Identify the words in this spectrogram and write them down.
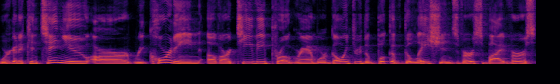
we're going to continue our recording of our TV program. We're going through the book of Galatians verse by verse.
